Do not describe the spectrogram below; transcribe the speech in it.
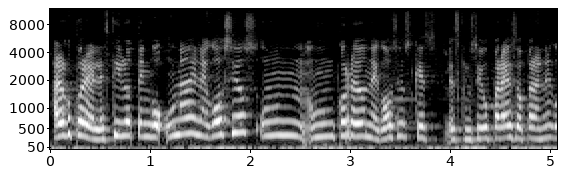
Algo por el estilo. Tengo una de negocios, un, un correo de negocios que es exclusivo para eso, para negocios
